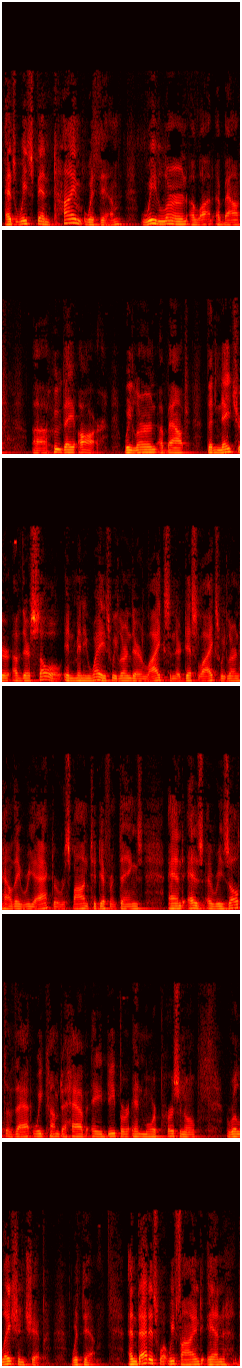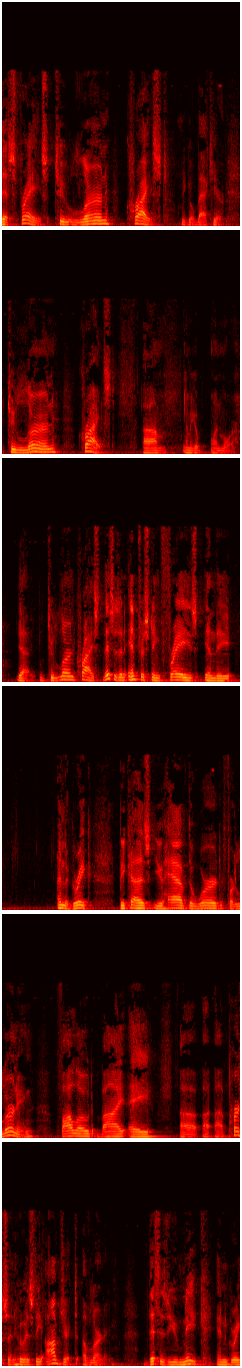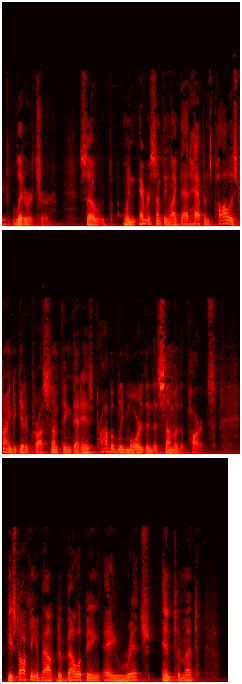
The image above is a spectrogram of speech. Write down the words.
as we spend time with them, we learn a lot about uh, who they are. We learn about the nature of their soul in many ways. We learn their likes and their dislikes. We learn how they react or respond to different things. And as a result of that, we come to have a deeper and more personal relationship with them. And that is what we find in this phrase, to learn Christ. Let me go back here. To learn Christ. Um, let me go one more. Yeah, to learn Christ. This is an interesting phrase in the in the Greek because you have the word for learning followed by a, uh, a, a person who is the object of learning. This is unique in Greek literature. So whenever something like that happens, Paul is trying to get across something that is probably more than the sum of the parts. He's talking about developing a rich, intimate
